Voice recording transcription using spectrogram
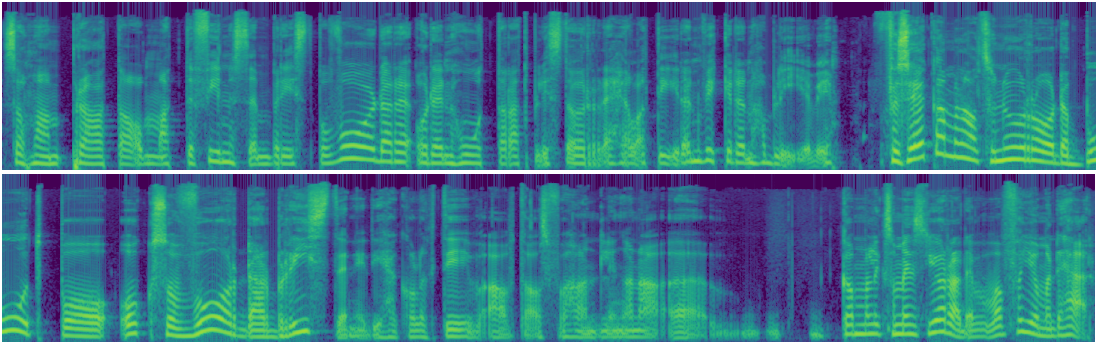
Så har man pratat om att det finns en brist på vårdare och den hotar att bli större hela tiden, vilket den har blivit. Försöker man alltså nu råda bot på också vårdarbristen i de här kollektivavtalsförhandlingarna? Eh, kan man liksom ens göra det? Varför gör man det här?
